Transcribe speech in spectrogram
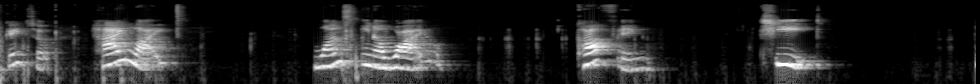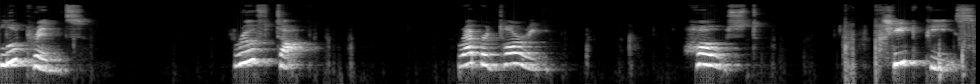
Okay, so highlight, once in a while, coughing, cheat, blueprints, rooftop, repertory host, chickpeas,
